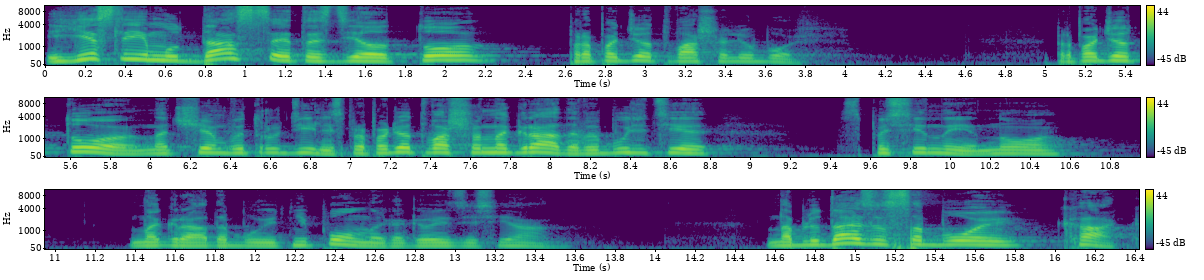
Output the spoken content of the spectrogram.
И если им удастся это сделать, то пропадет ваша любовь. Пропадет то, над чем вы трудились. Пропадет ваша награда. Вы будете спасены, но награда будет неполная, как говорит здесь Иоанн. Наблюдай за собой как?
